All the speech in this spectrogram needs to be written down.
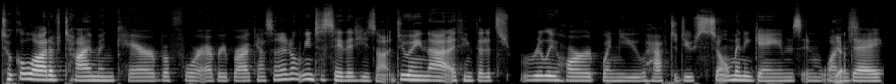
took a lot of time and care before every broadcast. And I don't mean to say that he's not doing that. I think that it's really hard when you have to do so many games in one yes. day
